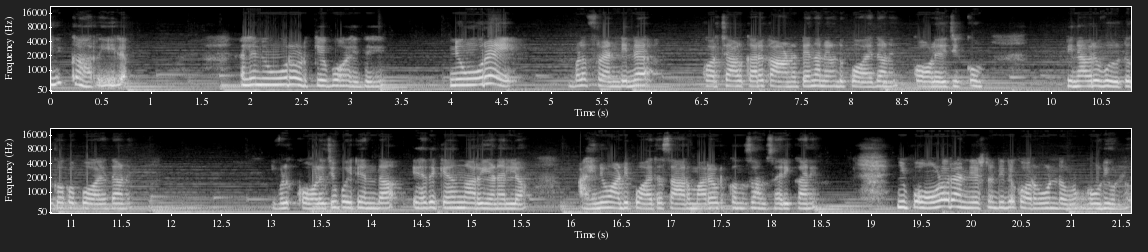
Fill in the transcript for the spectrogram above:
എനിക്കറിയില്ല. അല്ല നൂറ് ഒടുക്കിയ പോയത്? നൂറേ നമ്മളെ ഫ്രണ്ടിന്റെ കുറച്ച് ആൾക്കാരെ കാണട്ടെ എന്ന് പറഞ്ഞുകൊണ്ട് പോയതാണ് കോളേജിക്കും പിന്നെ അവർ വീട്ടിലേക്കൊക്കെ പോയതാണ്. ഇവൾ കോളേജിൽ പോയിട്ട് എന്താ ഏതൊക്കെയാണെന്ന് അറിയണല്ലോ. അതിനു വേണ്ടി പോയത് സാറുമാരോടൊക്കെ ഒന്ന് സംസാരിക്കാൻ ഇനിയിപ്പോൾ ഓളൊരു അന്വേഷണത്തിന്റെ കുറവുണ്ടാവും കൂടിയുള്ളൂ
